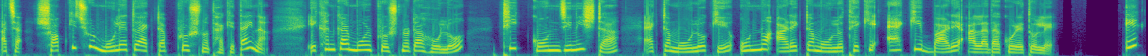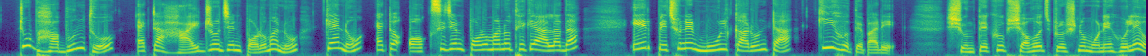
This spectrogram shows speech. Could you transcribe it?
আচ্ছা সবকিছুর মূলে তো একটা প্রশ্ন থাকে, তাই না? এখানকার মূল প্রশ্নটা হলো, ঠিক কোন জিনিসটা একটা মৌলকে অন্য আরেকটা মৌল থেকে একেবারে আলাদা করে তোলে? একটু ভাবুন তো, একটা হাইড্রোজেন পরমাণু কেন একটা অক্সিজেন পরমাণু থেকে আলাদা? এর পেছনের মূল কারণটা কি হতে পারে? শুনতে খুব সহজ প্রশ্ন মনে হলেও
